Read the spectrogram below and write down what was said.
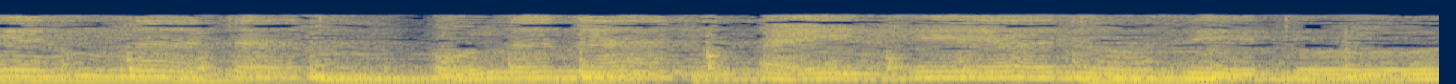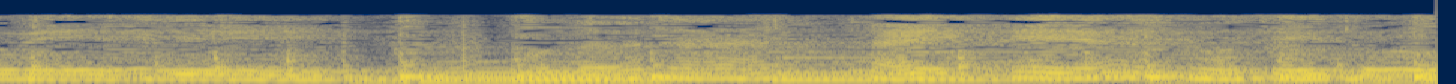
එන්නට උන නැ ඇයි කියනු සිතුවේ හොඳ නෑ ඇයි කියනු සිතුවේ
